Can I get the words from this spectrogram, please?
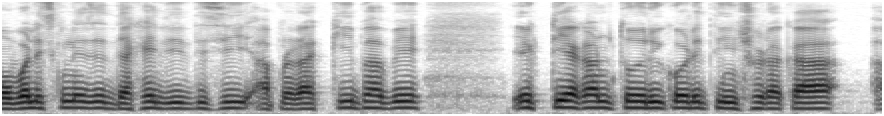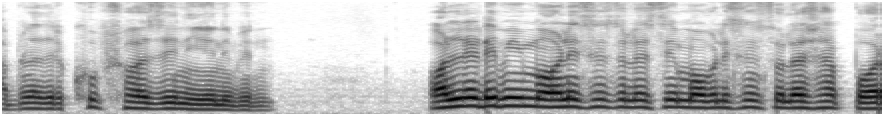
মোবাইল স্ক্রিনে যে দেখাই দিতেছি, আপনারা কীভাবে একটি অ্যাকাউন্ট তৈরি করে তিনশো টাকা আপনাদের খুব সহজে নিয়ে নেবেন। অলরেডি আমি মোবাইল স্ক্রিনে চলে এসেছি মোবাইল চলে আসার পর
